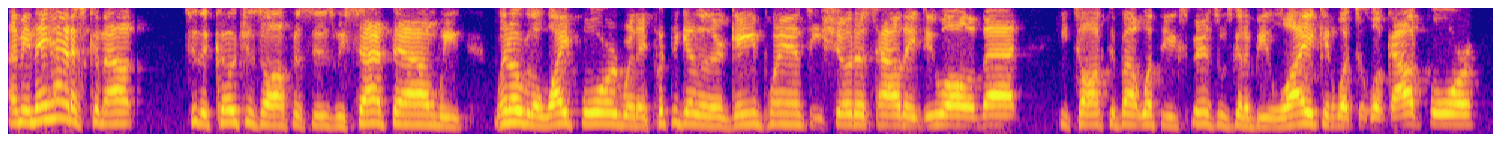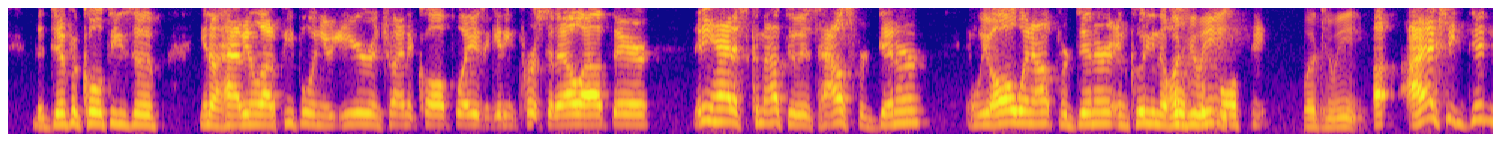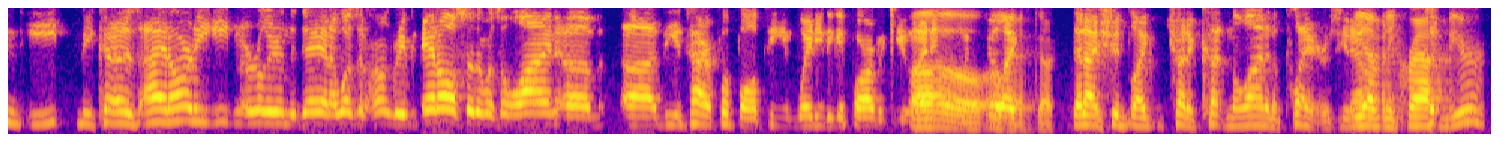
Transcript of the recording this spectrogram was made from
I mean, they had us come out to the coaches' offices. We sat down, we went over the whiteboard where they put together their game plans. He showed us how they do all of that. He talked about what the experience was going to be like and what to look out for, the difficulties of, you know, having a lot of people in your ear and trying to call plays and getting personnel out there. Then he had us come out to his house for dinner, and we all went out for dinner, including the What'd whole football eat? team. What'd you eat? Uh, I actually didn't eat because I had already eaten earlier in the day and I wasn't hungry. And also, there was a line of uh, the entire football team waiting to get barbecue. I didn't Oh, feel okay. like gotcha. that I should like try to cut in the line of the players. You Do know, you have any craft So- beer?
